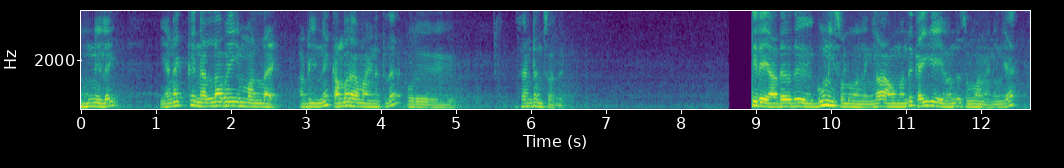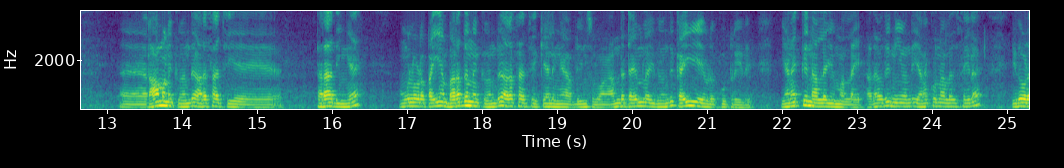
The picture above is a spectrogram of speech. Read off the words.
முன்னிலை எனக்கு நல்லவையும் அல்ல அப்படின்னு கம்பராமாயணத்தில் ஒரு சென்டென்ஸ் வருது. திரை அதாவது கூனி சொல்லுவோம் இல்லைங்களா அவங்க வந்து கைகையை வந்து சொல்லுவாங்க. நீங்கள் ராமனுக்கு வந்து அரசாட்சியை தராதீங்க. உங்களோட பையன் பரதனுக்கு வந்து அரசாட்சி கேளுங்க அப்படின்னு சொல்லுவாங்க. அந்த டைமில் இது வந்து கையோட கூற்று இது. எனக்கு நல்லையும் அல்லை. அதாவது நீ வந்து எனக்கும் நல்லது செய்யலை இதோட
